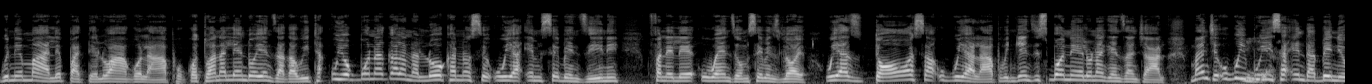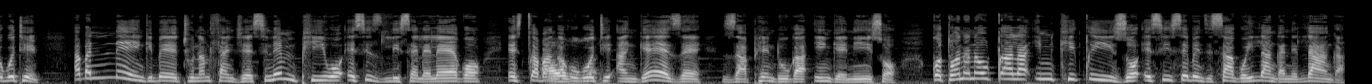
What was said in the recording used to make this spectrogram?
kunemali ebhadelwako lapho kodwana lento oyenzaka witha uyokubonakala nalokho nose uya emsebenzini kufanele uwenze umsebenzi loyo. Uyazidosa ukuya lapho ngenza isibonelo nangenza njalo. Manje ukuyibuyisa endabeni yokuthi abaningi bethu namhlanje sinemphiwo esiziliseleleko esicabanga Awu. ukuthi angeze zaphenduka ingeniso. Kodwana nawuqala imikhiqizo esiyisebenzisako ilanga nelanga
